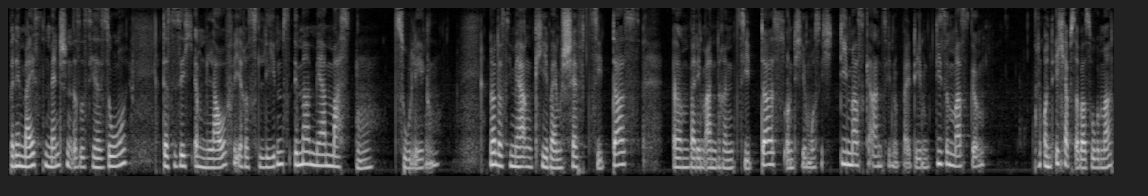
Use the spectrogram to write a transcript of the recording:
bei den meisten Menschen ist es ja so, dass sie sich im Laufe ihres Lebens immer mehr Masken zulegen. Ne, dass sie merken, okay, beim Chef zieht das, ähm, bei dem anderen zieht das und hier muss ich die Maske anziehen und bei dem diese Maske. Und ich habe es aber so gemacht,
